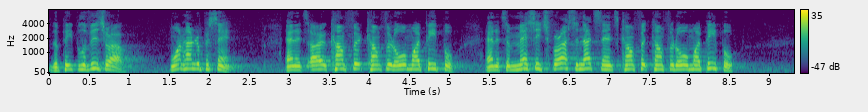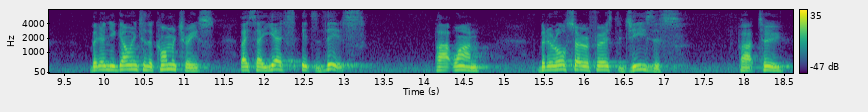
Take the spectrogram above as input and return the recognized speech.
the people of Israel. 100%. And it's, oh, comfort, comfort all my people. And it's a message for us in that sense, comfort, comfort all my people. But when you go into the commentaries, they say, yes, it's this, part one, but it also refers to Jesus, part two.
